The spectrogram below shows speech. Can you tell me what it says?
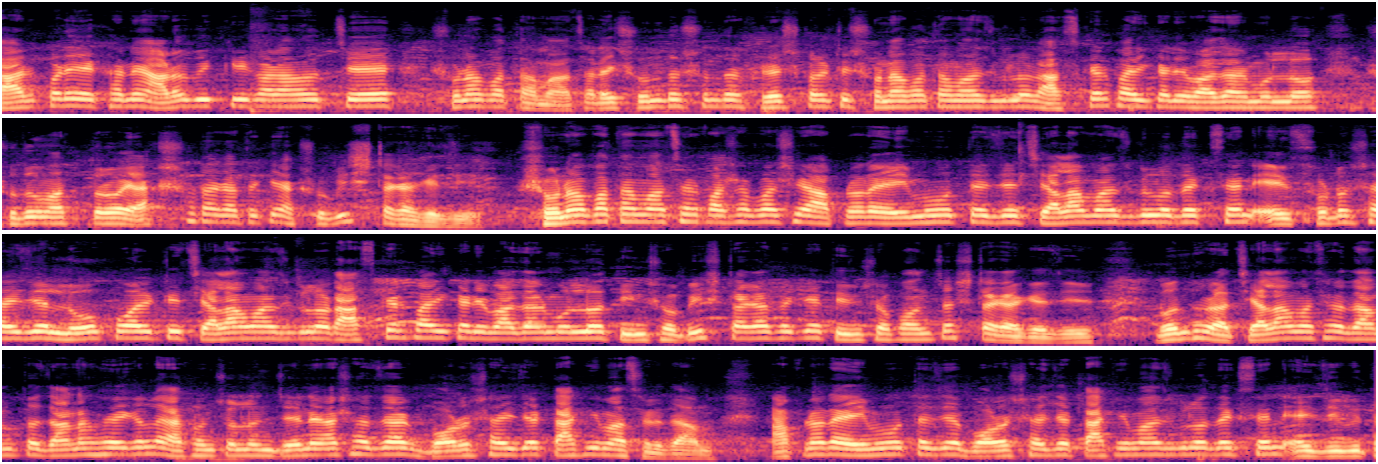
তারপরে এখানে আরও বিক্রি করা হচ্ছে সোনাপাতা মাছ। আর এই সুন্দর সুন্দর ফ্রেশ কোয়ালিটির সোনাপাতা মাছগুলোর আজকের পাইকারি বাজার মূল্য শুধুমাত্র একশো টাকা থেকে একশো বিশ টাকা কেজি। সোনাপাতা মাছের পাশাপাশি আপনারা এই মুহূর্তে যে চেলা মাছগুলো দেখছেন, এই ছোট সাইজের লো কোয়ালিটির চেলা মাছগুলোর আজকের পাইকারি বাজার মূল্য তিনশো বিশ টাকা থেকে তিনশো পঞ্চাশ টাকা কেজি। বন্ধুরা, চেলা মাছের দাম তো জানা হয়ে গেল, এখন চলুন জেনে আসা যাক, বড় সাইজের টাকি মাছের দাম। আপনারা এই মুহূর্তে যে বড় সাইজের টাকি মাছগুলো দেখছেন, এই জীবিত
